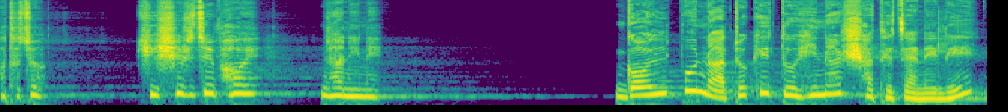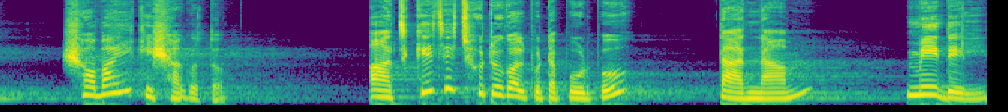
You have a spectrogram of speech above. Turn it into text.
অথচ কিসের যে ভয়, জানি নে। গল্প নাটকে তুহিনার সাথে চ্যানেলে সবাইকে স্বাগত। আজকে যে ছোট গল্পটা পড়ব, তার নাম মেডেল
